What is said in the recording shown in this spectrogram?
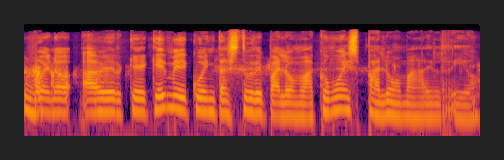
bueno, a ver, ¿qué, ¿qué me cuentas tú de Paloma? ¿Cómo es Paloma del Río?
